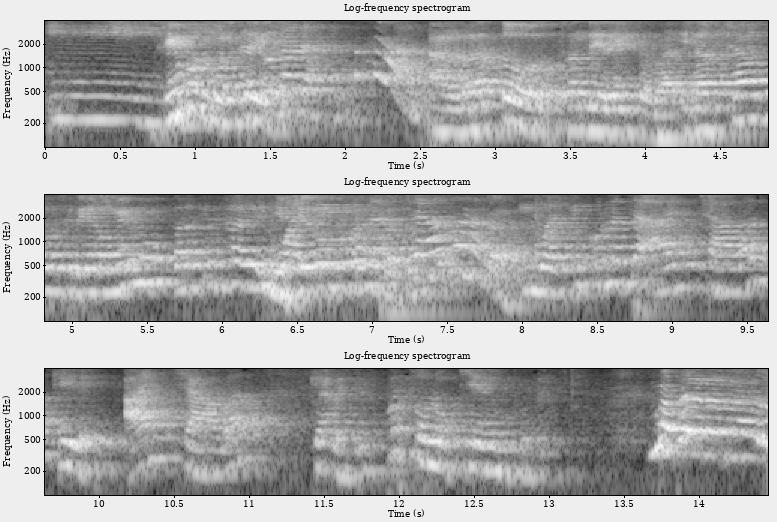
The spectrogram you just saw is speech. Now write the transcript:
Sí, porque lastimada. Al rato son directos, ¿va? Y las chavas no querían lo mismo, ¿para qué se Igual hicieron que con las chavas, igual que con las chavas, hay chavas que, hay chavas que a veces pues solo quieren pues Matar a la- Su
